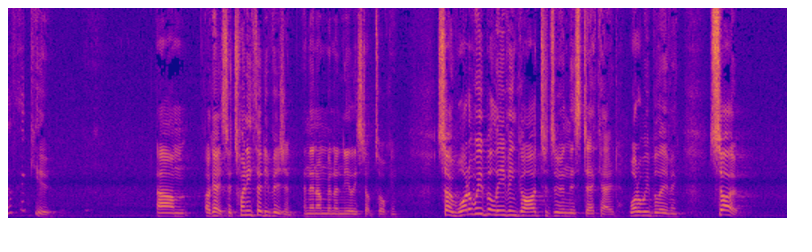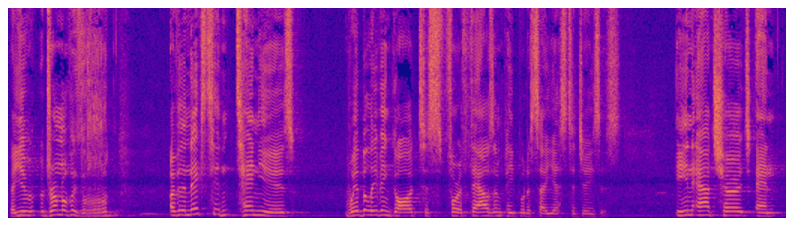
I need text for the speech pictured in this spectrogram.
Oh, thank you. Um, okay, so 2030 vision, and then I'm going to nearly stop talking. So, what are we believing God to do in this decade? What are we believing? So, are you, drum roll please. Over the next 10 years, we're believing God to, for a thousand people to say yes to Jesus in our church and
